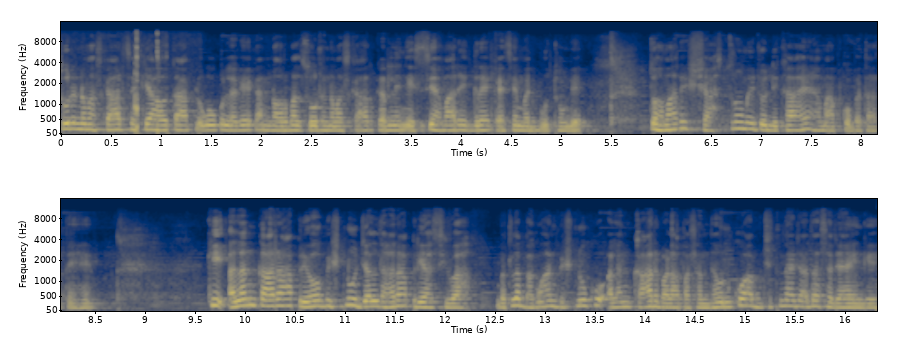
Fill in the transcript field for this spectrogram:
सूर्य नमस्कार से क्या होता है, आप लोगों को लगेगा, नॉर्मल सूर्य नमस्कार कर लेंगे, इससे हमारे ग्रह कैसे मज़बूत होंगे? तो हमारे शास्त्रों में जो लिखा है, हम आपको बताते हैं कि अलंकारा प्रियो विष्णु, जलधारा प्रिया शिवा। मतलब भगवान विष्णु को अलंकार बड़ा पसंद है, उनको आप जितना ज़्यादा सजाएँगे,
